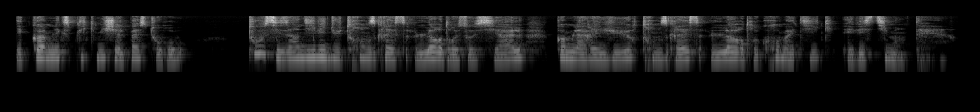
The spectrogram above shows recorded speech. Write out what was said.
et comme l'explique Michel Pastoureau, tous ces individus transgressent l'ordre social comme la rayure transgresse l'ordre chromatique et vestimentaire.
